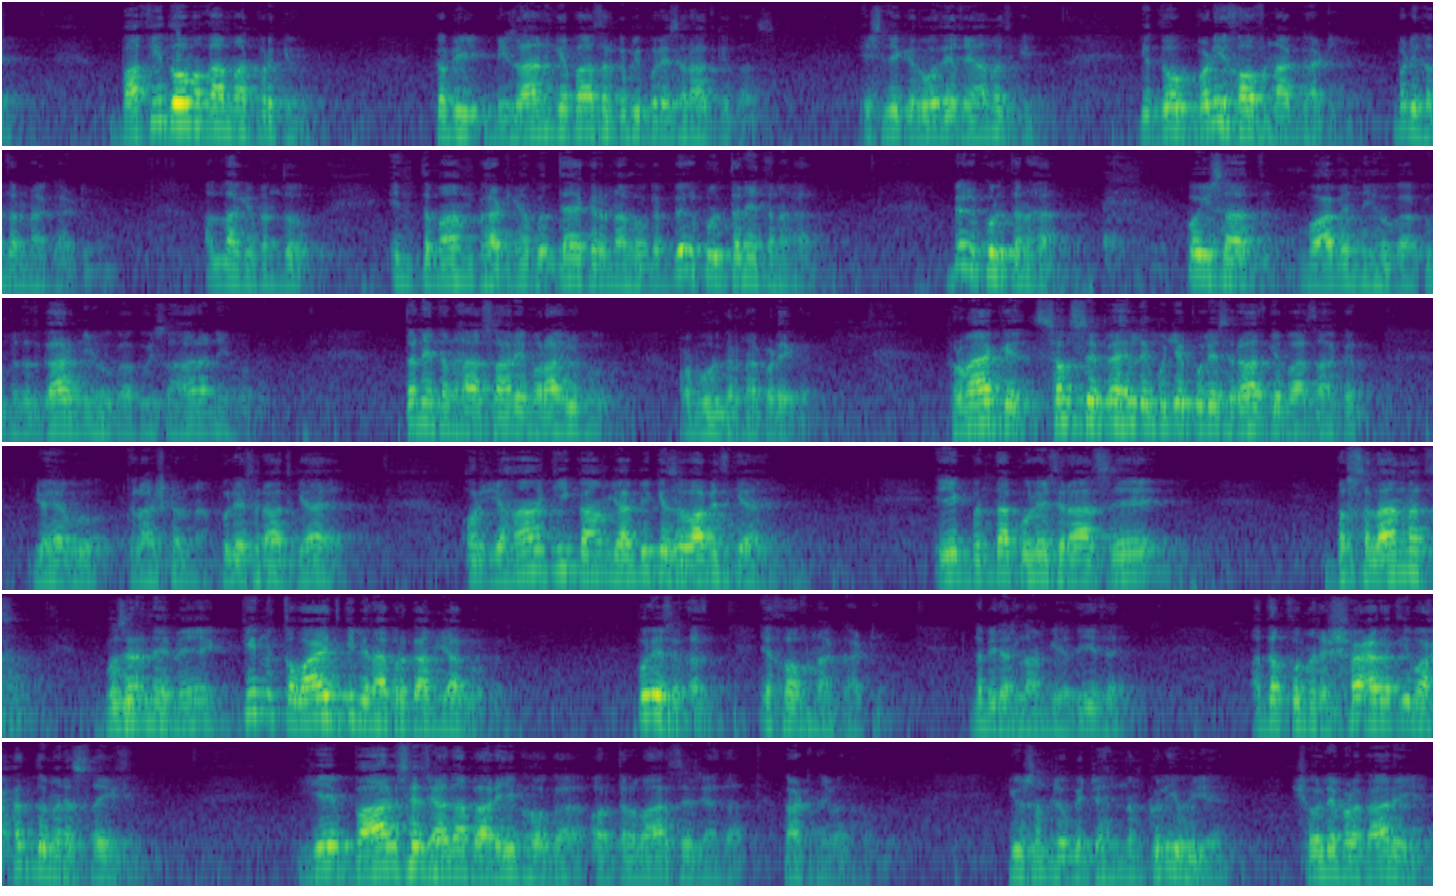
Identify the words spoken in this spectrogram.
باقی دو مقامات پر کیوں؟ کبھی میزان کے پاس اور کبھی پولیس رات کے پاس۔ اس لیے کہ روز قیامت کی یہ دو بڑی خوفناک گھاٹی ہیں، بڑی خطرناک گھاٹی ہیں۔ اللہ کے بندو، ان تمام گھاٹیوں کو طے کرنا ہوگا بالکل تنے تنہا، بالکل تنہا۔ کوئی ساتھ معاون نہیں ہوگا، کوئی مددگار نہیں ہوگا، کوئی سہارا نہیں ہوگا۔ تن تنہا سارے مراحل کو عبور کرنا پڑے گا۔ فرمایا کہ سب سے پہلے مجھے پولیس رات کے پاس آ کر جو ہے وہ تلاش کرنا، پولیس رات کیا ہے؟ اور یہاں کی کامیابی کے ضوابط کیا ہیں؟ ایک بندہ پولیس رات سے بسلامت گزرنے میں کن قواعد کی بنا پر کامیاب ہوگا؟ پولیس رات ایک خوفناک گھاٹی۔ نبی اسلام کی حدیث ہے ادب و میں شاعرتی و حد و میں یہ بال سے زیادہ باریک ہوگا اور تلوار سے زیادہ کاٹنے والا ہوگا. یوں سمجھو کہ جہنم کھلی ہوئی ہے شولے بڑکا رہی ہے،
